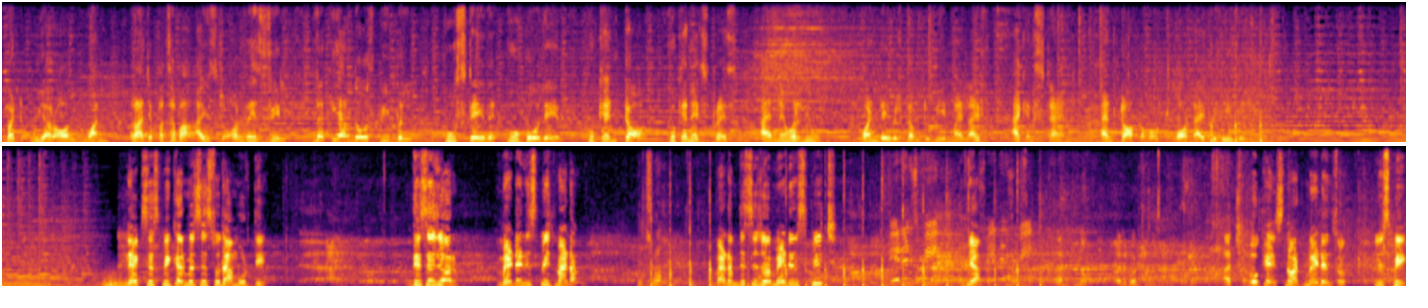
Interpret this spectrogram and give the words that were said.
but we are all one. Rajya Sabha, I used to always feel lucky are those people who stay there, who go there, who can talk, who can express. I never knew one day will come to me in my life, I can stand and talk about what I believe in. Next speaker, Mrs. Sudha Murthy. This is your maiden speech, madam. Which one? Madam, this is your maiden speech. Maiden speech. Yeah. Achha. Okay, it's not maiden, so you speak.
